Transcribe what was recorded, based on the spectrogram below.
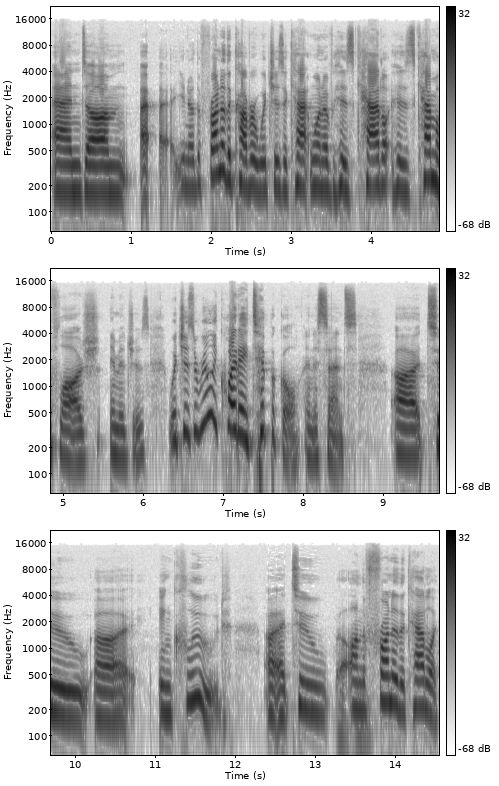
And um, I- you know the front of the cover, which is a cat, one of his his camouflage images, which is really quite atypical in a sense uh, to uh, include uh, to on the front of the catalog.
